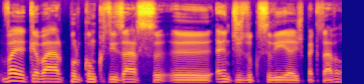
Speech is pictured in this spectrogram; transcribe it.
vai acabar por concretizar-se antes do que seria expectável?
